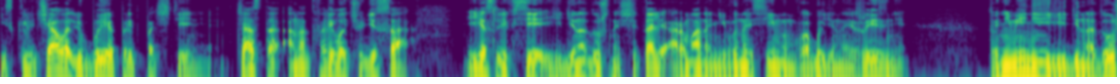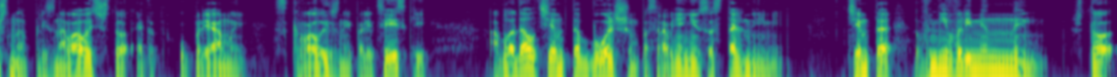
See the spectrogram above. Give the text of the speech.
исключала любые предпочтения. Часто она творила чудеса, и если все единодушно считали Армана невыносимым в обыденной жизни, то не менее единодушно признавалось, что этот упрямый, сквалыжный полицейский обладал чем-то большим по сравнению с остальными, чем-то вневременным, что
